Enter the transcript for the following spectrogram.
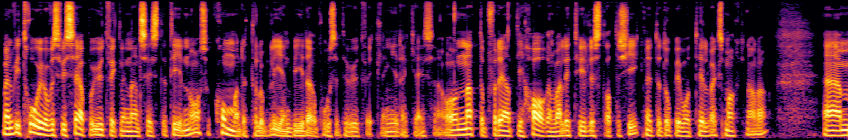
men vi tror jo hvis vi ser på utviklingen den siste tiden nå, så kommer det til å bli en videre positiv utvikling i det caset. Og nettopp fordi at de har en veldig tydelig strategi knyttet opp i våre tilvekstmarkeder. Um,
